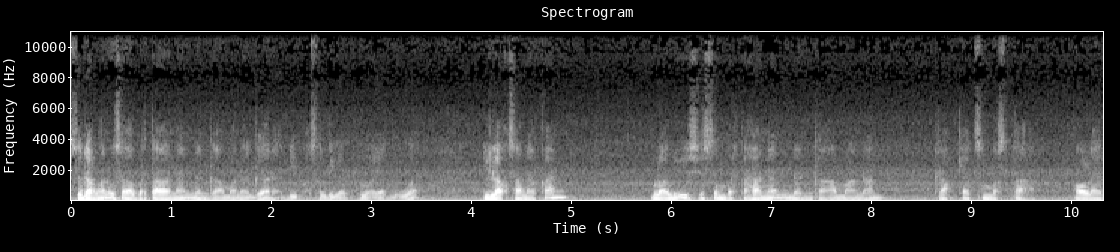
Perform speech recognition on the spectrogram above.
sedangkan usaha pertahanan dan keamanan negara di pasal 30 ayat 2 dilaksanakan melalui sistem pertahanan dan keamanan rakyat semesta oleh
